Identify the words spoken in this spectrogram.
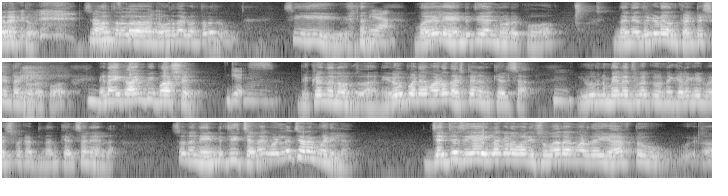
ಕರೆಕ್ಟ್ ಸೊ ಆ ಥರ ನೋಡಿದಾಗ ಒಂಥರ ಸಿ ಮನೇಲಿ ಹೆಂಡತಿಯಾಗಿ ನೋಡಕ್ಕೋ ನನ್ನ ಎದುರುಗಡೆ ಒಂದು ಕಂಟೆಸ್ಟೆಂಟ್ ಆಗಿ ನೋಡಕ್ಕೋ and I can't be partial because ನಾನು ಅದು ನಿರೂಪಣೆ ಮಾಡೋದು ಅಷ್ಟೇ ನನ್ನ ಕೆಲಸ. ಇವ್ರನ್ನ ಮೇಲೆ ಹತ್ಬೇಕು ಇವ್ರನ್ನ ಕೆಳಗೆ ಇಡ್ಬೇಕು ಅದು ನನ್ನ ಕೆಲಸನೇ ಅಲ್ಲ. ಸೊ ನನ್ನ ಹೆಂಡತಿ ಚೆನ್ನಾಗಿ ಮಾಡಿಲ್ಲ ಚೆನ್ನಾಗಿ ಮಾಡಿಲ್ಲ. ಜಡ್ಜಸ್ ಏ ಇಲ್ಲ ಕಣವ ನೀವು ಸುಮಾರಾಗಿ ಮಾಡಿದೆ ಯು ಹ್ಯಾವ್ ಟು ಏನೋ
